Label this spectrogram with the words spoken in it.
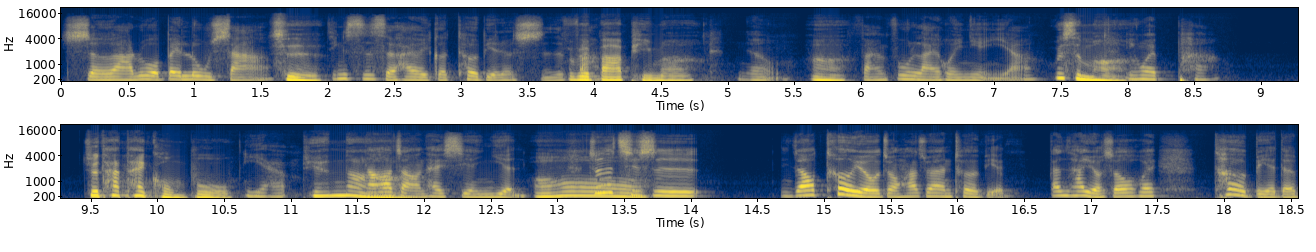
蛇啊，如果被路杀，是金丝蛇还有一个特别的死法，会被扒皮吗？No，嗯，反复来回碾压。为什么？因为怕。就他太恐怖，Yeah. 天哪！然后它长得太鲜艳哦，就是其实你知道特有种，它虽然特别，但是它有时候会特别的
